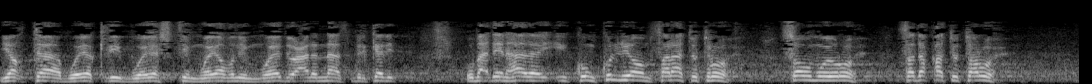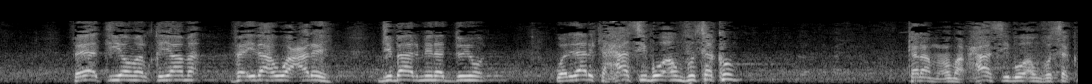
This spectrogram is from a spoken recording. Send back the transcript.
يغتاب ويكذب ويشتم ويظلم ويدعو على الناس بالكذب. وبعدين هذا يكون كل يوم صلاته تروح صومه يروح صدقته تروح. فيأتي يوم القيامة فإذا هو عليه جبال من الديون. ولذلك حاسبوا أنفسكم كلام عمر حاسبوا أنفسكم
